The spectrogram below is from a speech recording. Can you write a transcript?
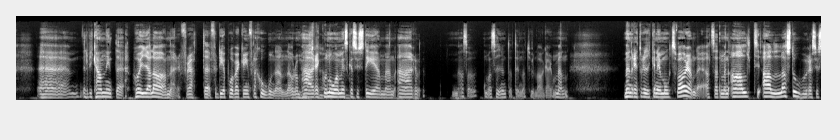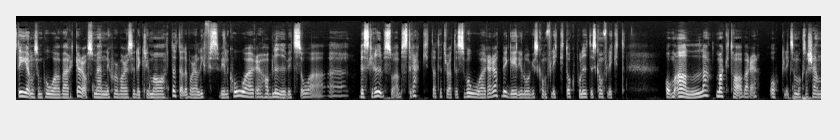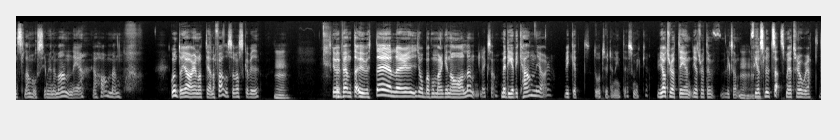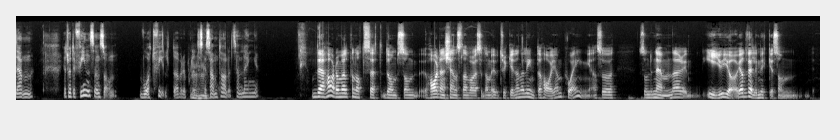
eh, eller vi kan inte höja löner för, att, eh, för det påverkar inflationen. Och de här ekonomiska mm. systemen är, alltså, man säger inte att det är naturlagar, men men retoriken är motsvarande. Alltså att men allt, alla stora system som påverkar oss människor, vare sig det är klimatet eller våra livsvillkor, har blivit så, uh, beskrivs så abstrakt att jag tror att det är svårare att bygga ideologisk konflikt och politisk konflikt om alla makthavare och liksom också känslan hos gemene man är, jaha men, det går inte att göra något i alla fall, så vad ska vi mm. Ska vi vänta ut det eller jobba på marginalen liksom, med det vi kan göra? Vilket då tydligen inte är så mycket. Jag tror att det är en, jag tror att det är liksom mm. fel slutsats, men jag tror, att den, jag tror att det finns en sån våt filt över det politiska mm. samtalet sedan länge. Där har de väl på något sätt, de som har den känslan, vare sig de uttrycker den eller inte, har ju en poäng. Alltså, som du nämner, EU gör ju väldigt mycket som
